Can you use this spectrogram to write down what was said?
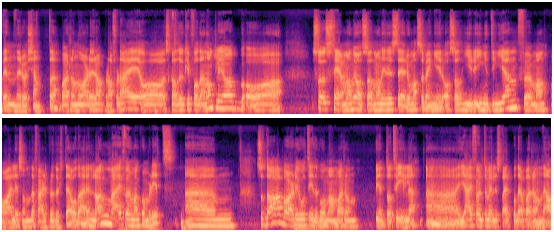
venner og kjente. Bare sånn 'Nå har det rabla for deg, og skal du ikke få deg en ordentlig jobb?' Og så ser man jo også at man investerer jo masse penger, og så gir det ingenting igjen før man har liksom det ferdige produktet, og det er en lang vei før man kommer dit. Um, så da var det jo tider hvor man bare sånn begynte å tvile. Eh, jeg følte veldig sterkt på det. bare ja,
